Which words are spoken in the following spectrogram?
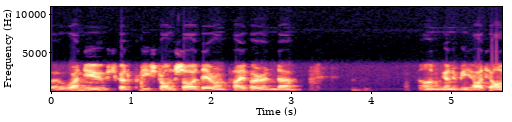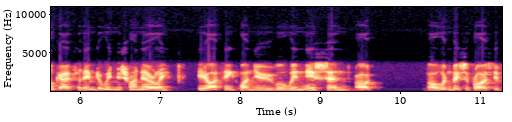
Wunghnu's got a pretty strong side there on paper, and um, I'm going to be. I will go for them to win this one narrowly. Yeah, I think one you will win this, and I I wouldn't be surprised if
